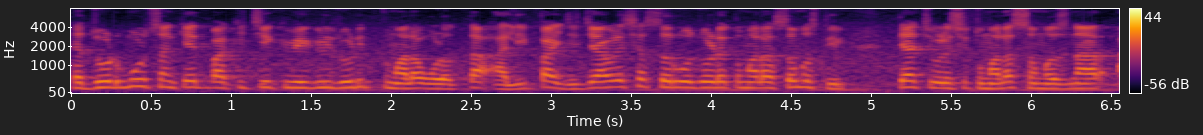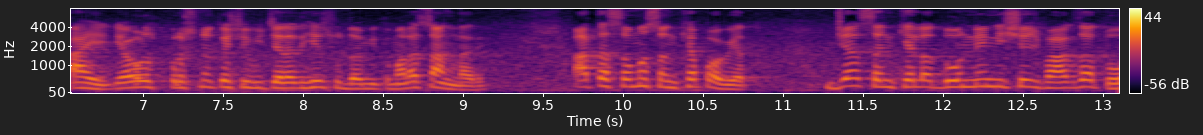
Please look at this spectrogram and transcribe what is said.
ह्या जोडमूळ संख्या आहेत. बाकीची एक वेगळी जोडी तुम्हाला ओळखता आली पाहिजे. ज्यावेळेस ह्या सर्व जोड्या तुम्हाला समजतील त्याच वेळेस तुम्हाला समजणार आहे. यावेळेस प्रश्न कसे विचारायचे हे सुद्धा मी तुम्हाला सांगणार आहे. आता समसंख्या पाहूयात. ज्या संख्येला दोनने निशेष भाग जातो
